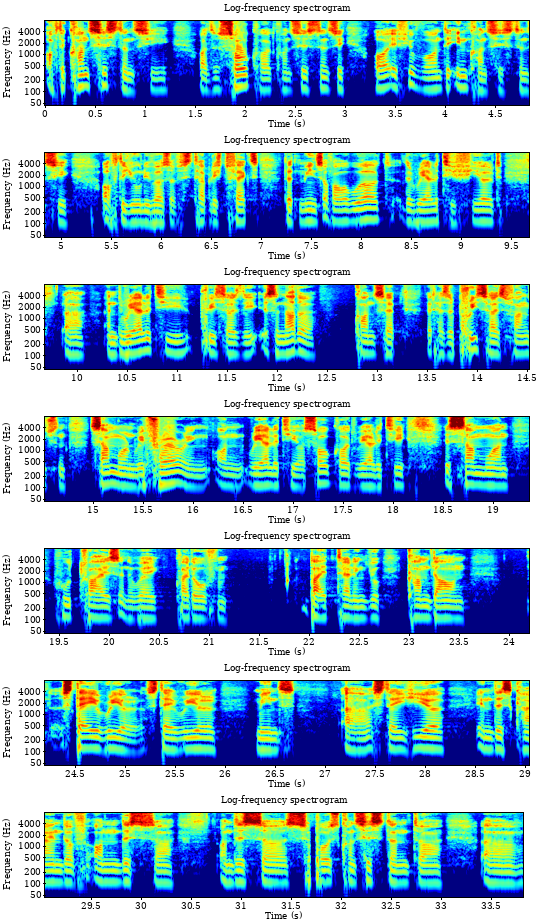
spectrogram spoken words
of the consistency or the so-called consistency, or if you want, the inconsistency of the universe of established facts. That means of our world, the reality field, uh, and reality precisely is another concept that has a precise function. Someone referring on reality or so-called reality is someone who tries, in a way, quite often, by telling you, "Come down." stay real. Stay real means uh, stay here in this kind of on this uh, on this uh, supposed consistent uh, uh,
